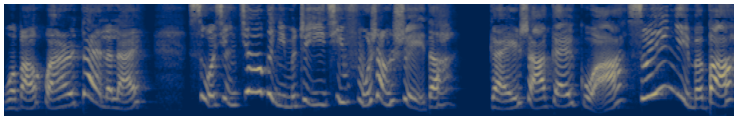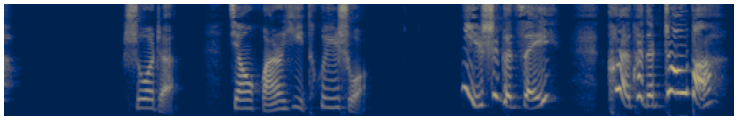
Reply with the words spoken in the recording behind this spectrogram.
我把环儿带了来，索性交给你们这一期浮上水的，该杀该剐随你们吧。说着，将环儿一推，说：“你是个贼，快快的招吧！”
